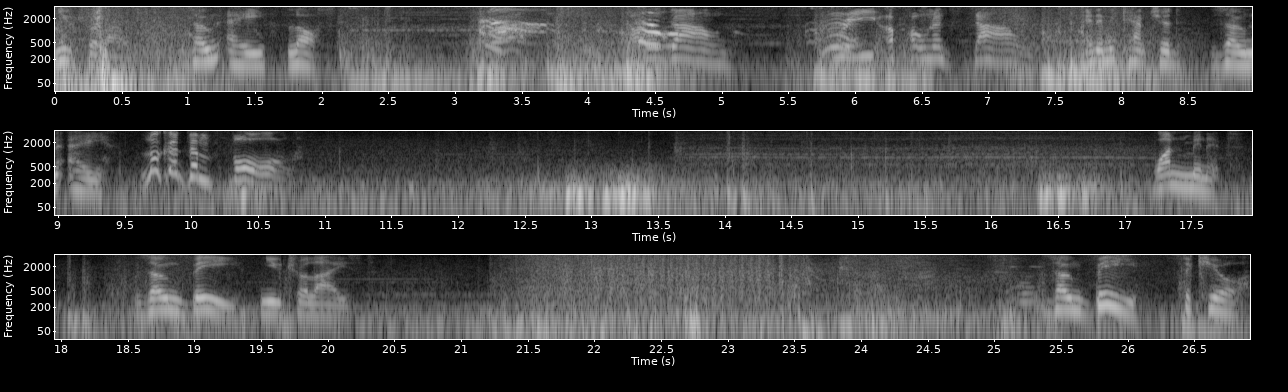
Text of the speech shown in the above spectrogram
neutralized. Zone A lost. Double down. Three opponents down. Enemy captured Zone A. Look at them fall. One minute. Zone B neutralized. Zone B secure.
